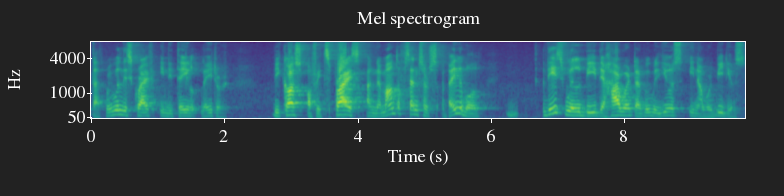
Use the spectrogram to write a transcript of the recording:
that we will describe in detail later. Because of its price and the amount of sensors available, this will be the hardware that we will use in our videos.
